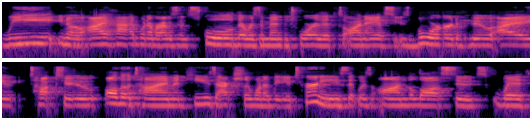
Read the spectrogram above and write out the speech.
we, you know, I had whenever I was in school, there was a mentor that's on ASU's board who I talked to all the time. And he's actually one of the attorneys that was on the lawsuits with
